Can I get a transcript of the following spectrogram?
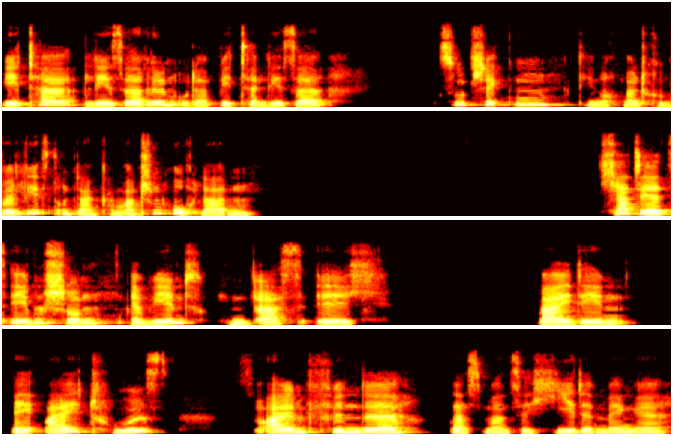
Beta-Leserin oder Beta-Leser zuschicken, die nochmal drüber liest und dann kann man schon hochladen. Ich hatte jetzt eben schon erwähnt, dass ich bei den AI-Tools vor allem finde, dass man sich jede Menge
